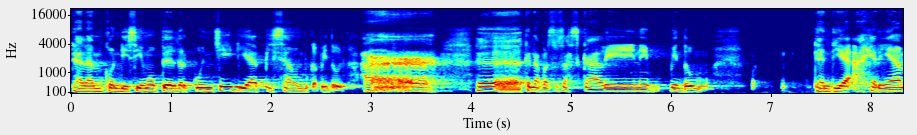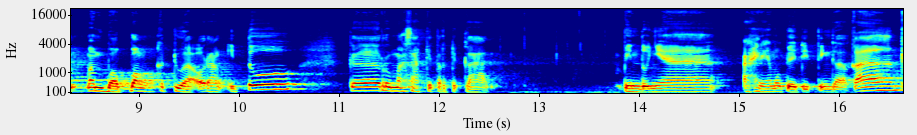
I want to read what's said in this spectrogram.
dalam kondisi mobil terkunci dia bisa membuka pintu. Arr, eh, kenapa susah sekali ini pintu? Dan dia akhirnya membopong kedua orang itu ke rumah sakit terdekat. Pintunya akhirnya mobil ditinggalkan.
